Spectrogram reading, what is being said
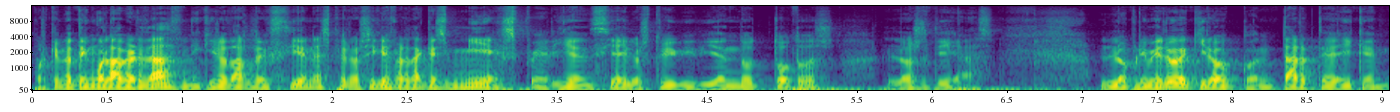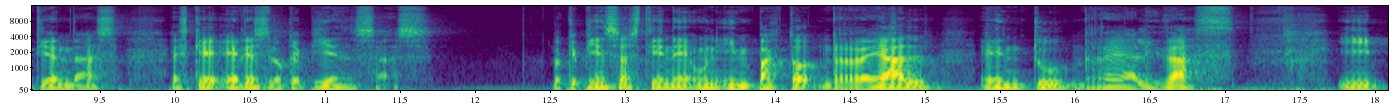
porque no tengo la verdad ni quiero dar lecciones, pero sí que es verdad que es mi experiencia y lo estoy viviendo todos los días. Lo primero que quiero contarte y que entiendas es que eres lo que piensas. Lo que piensas tiene un impacto real en tu realidad. Y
